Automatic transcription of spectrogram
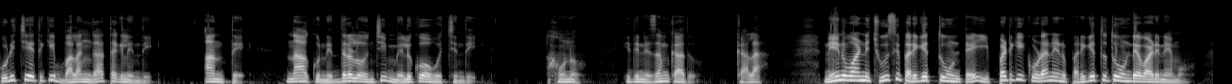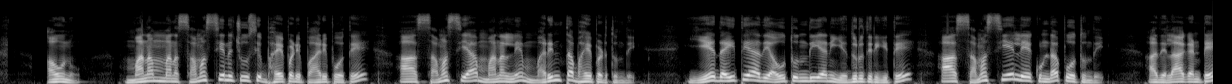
కుడిచేతికి బలంగా తగిలింది. అంతే నాకు నిద్రలోంచి మెలుకోవచ్చింది అవును ఇది నిజం కాదు కల. నేను వాణ్ణి చూసి పరిగెత్తూ ఉంటే ఇప్పటికీ కూడా నేను పరిగెత్తుతూ ఉండేవాడినేమో. అవును మనం మన సమస్యను చూసి భయపడి పారిపోతే ఆ సమస్య మనల్నే మరింత భయపెడుతుంది. ఏదైతే అది అవుతుంది అని ఎదురుతిరిగితే ఆ సమస్యే లేకుండా పోతుంది. అదిలాగంటే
